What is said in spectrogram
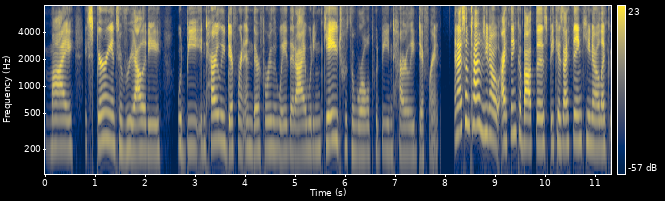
my experience of reality would be entirely different, and therefore the way that I would engage with the world would be entirely different. And I sometimes, you know, I think about this because I think, you know, like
